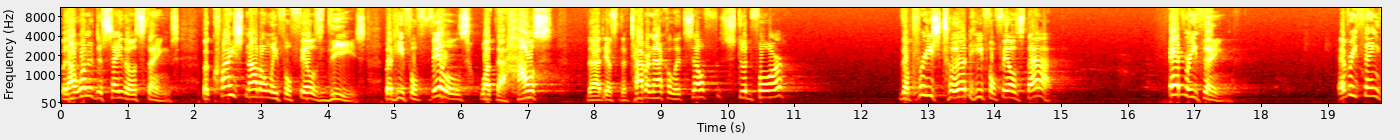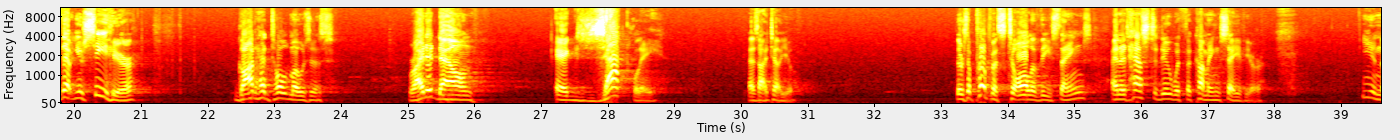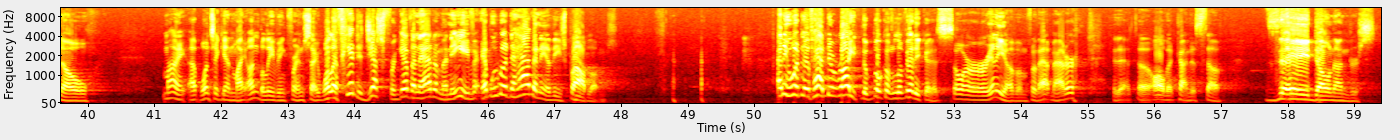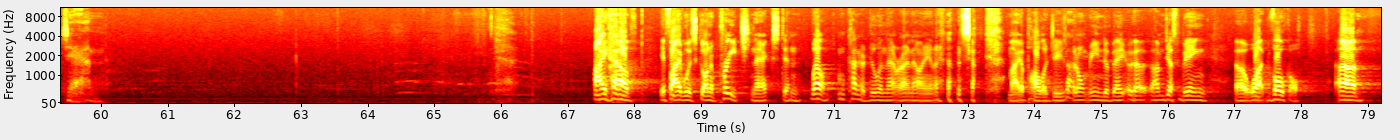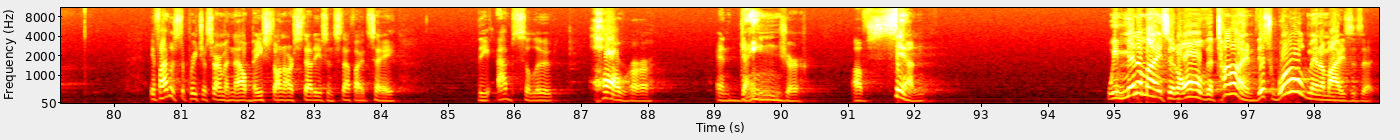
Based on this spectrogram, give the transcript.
But I wanted to say those things. But Christ not only fulfills these, but he fulfills what the house, that is the tabernacle itself, stood for. The priesthood, he fulfills that. Everything. Everything that you see here, God had told Moses, write it down exactly as I tell you. There's a purpose to all of these things, and it has to do with the coming Savior. You know, my, uh, once again, my unbelieving friends say, well, if he'd just forgiven Adam and Eve, eh, we wouldn't have any of these problems. and he wouldn't have had to write the book of Leviticus, or any of them for that matter, that, uh, all that kind of stuff. They don't understand. I have, if I was going to preach next, and well, I'm kind of doing that right now. And my apologies. I don't mean to be, uh, I'm just being, uh, what, vocal. Uh, if I was to preach a sermon now based on our studies and stuff, I'd say the absolute horror and danger of sin we minimize it all the time. This world minimizes it.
